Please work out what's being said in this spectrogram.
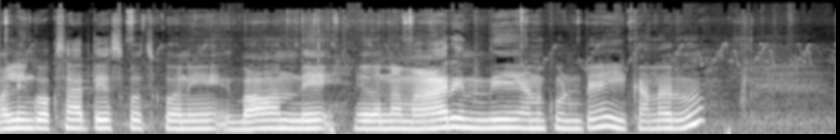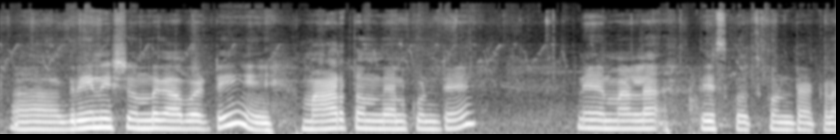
మళ్ళీ ఇంకొకసారి తీసుకొచ్చుకొని బాగుంది ఏదన్నా మారింది అనుకుంటే ఈ కలరు గ్రీనిష్ ఉంది కాబట్టి మారుతుంది అనుకుంటే నేను మళ్ళీ తీసుకొచ్చుకుంటా అక్కడ.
